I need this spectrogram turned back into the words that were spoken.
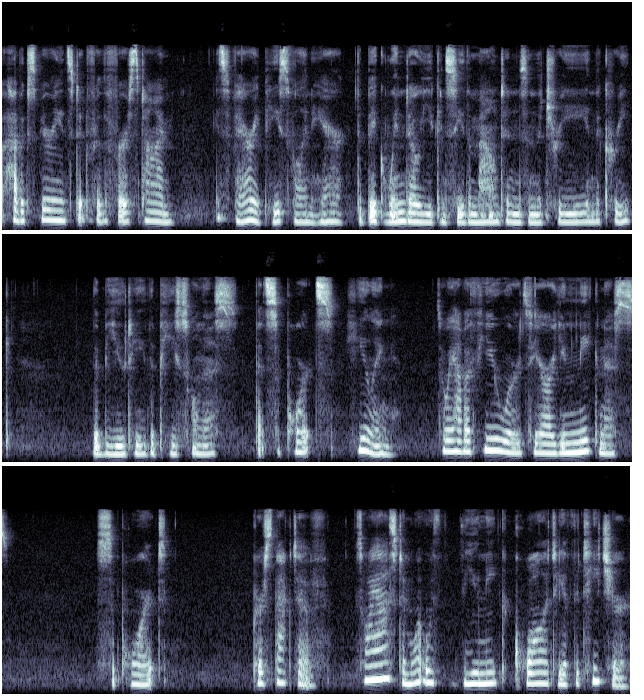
have experienced it for the first time. It's very peaceful in here. The big window, you can see the mountains and the tree and the creek, the beauty, the peacefulness that supports healing. So we have a few words here our uniqueness, support, perspective. So I asked him what was the unique quality of the teacher.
